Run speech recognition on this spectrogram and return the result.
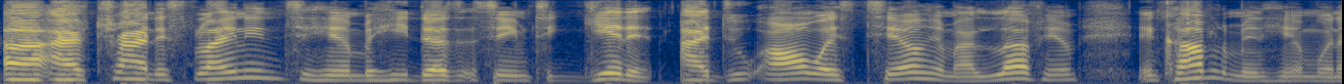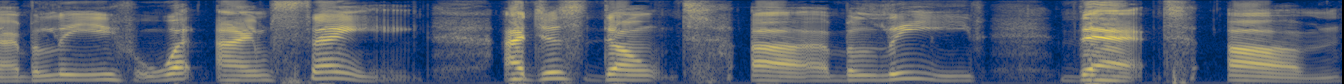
Uh, I've tried explaining to him, but he doesn't seem to get it. I do always tell him I love him and compliment him when I believe what I'm saying. I just don't uh, believe that um,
